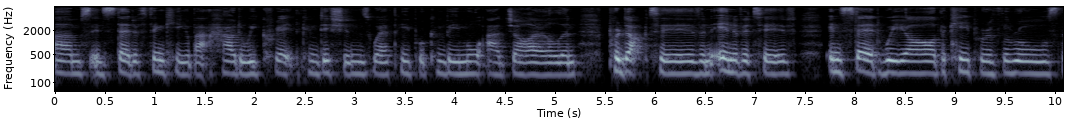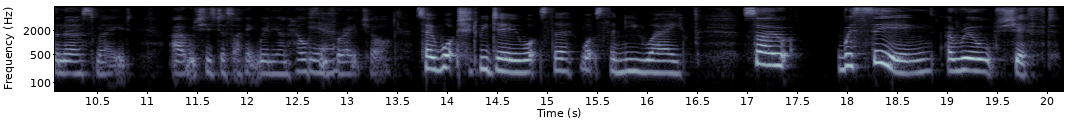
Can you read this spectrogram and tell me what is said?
Um, so instead of thinking about how do we create the conditions where people can be more agile and productive and innovative, instead we are the keeper of the rules, the nursemaid, uh, which is just I think really unhealthy Yeah. for HR. So what should we do? What's the what's the new way? So we're seeing a real shift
